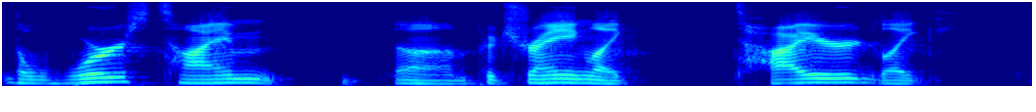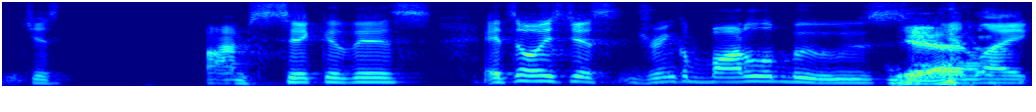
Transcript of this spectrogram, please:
the worst time um, portraying like tired, like just I'm sick of this. It's always just drink a bottle of booze Yeah. and like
